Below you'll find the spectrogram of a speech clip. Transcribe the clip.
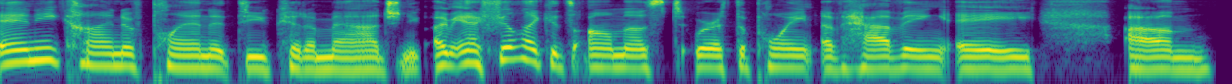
any kind of planet that you could imagine. I mean, I feel like it's almost, we're at the point of having a, um,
